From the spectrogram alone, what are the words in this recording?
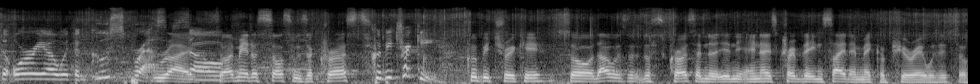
the Oreo with the goose breast. right. So, So, I made a sauce with a crust. could be tricky. Could be tricky. So that was the, the crust, and, the, and, the, and I scrape the inside and make a puree with it. So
